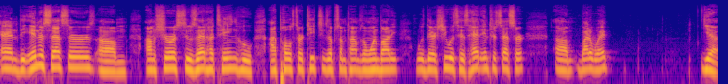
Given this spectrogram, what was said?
And the intercessors um, i'm sure Suzette Hattingh who i post her teachings up sometimes on one body was there. She was his head intercessor. Um, by the way yeah,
